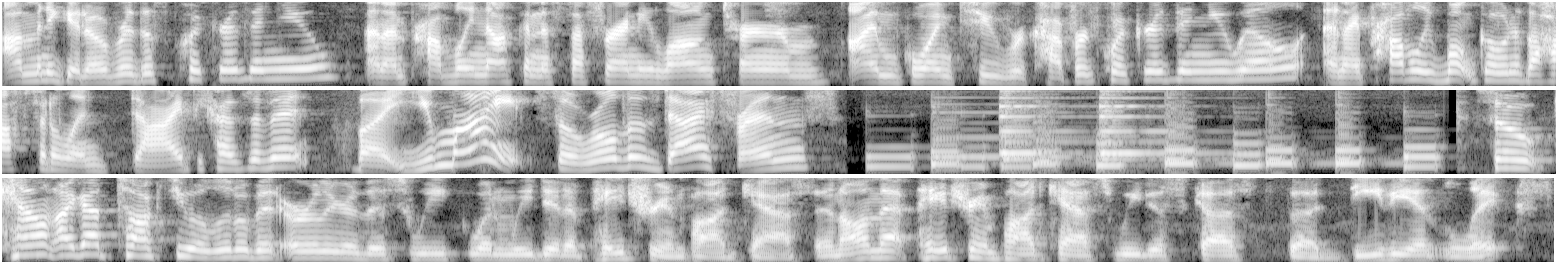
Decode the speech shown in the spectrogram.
I'm going to get over this quicker than you, and I'm probably not going to suffer any long term. I'm going to recover quicker than you will, and I probably won't go to the hospital and die because of it, but you might. So roll those dice, friends. So, Count, I got to talk to you a little bit earlier this week when we did a Patreon podcast. And on that Patreon podcast, we discussed the deviant licks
